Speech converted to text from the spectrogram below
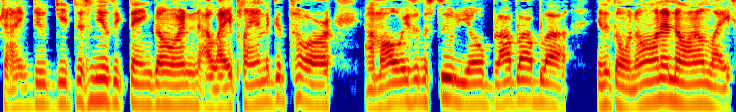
trying to get this music thing going. I like playing the guitar. I'm always in the studio, blah blah blah, and it's going on and on. I'm like,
